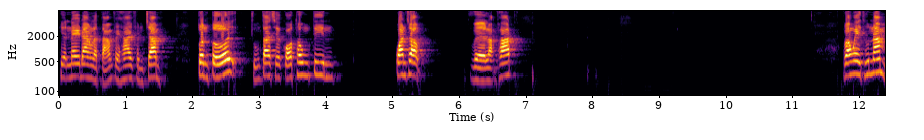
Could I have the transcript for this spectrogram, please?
hiện nay đang là 8,2%. Tuần tới chúng ta sẽ có thông tin quan trọng về lạm phát. Vào ngày thứ năm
